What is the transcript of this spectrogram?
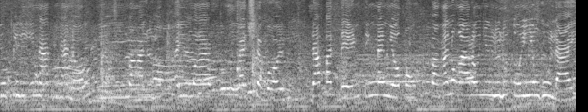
yung piliin natin ano, yung mga luluto, ay yung mga vegetable, dapat din tingnan nyo kung pang anong araw nyo lulutuin yung gulay.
